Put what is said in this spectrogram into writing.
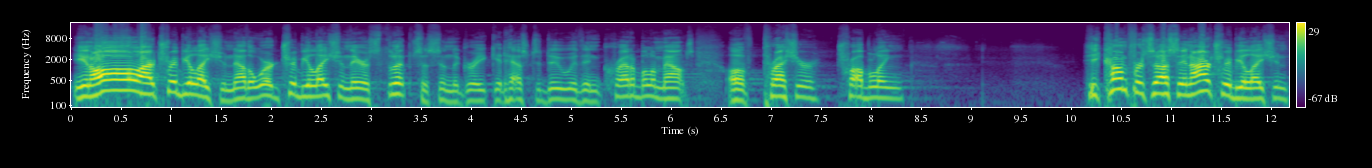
in all our tribulation. Now, the word tribulation there is thlipsis in the Greek. It has to do with incredible amounts of pressure, troubling. He comforts us in our tribulation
